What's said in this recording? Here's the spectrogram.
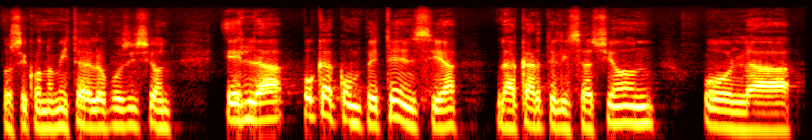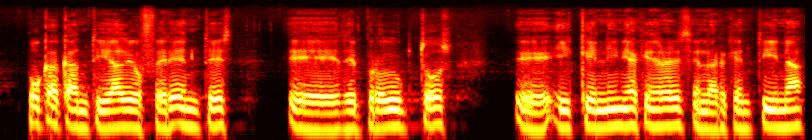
los economistas de la oposición, es la poca competencia, la cartelización o la poca cantidad de oferentes eh, de productos eh, y que en líneas generales en la Argentina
